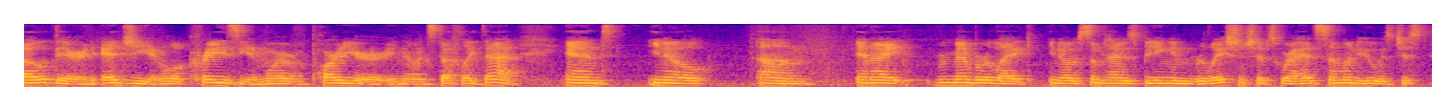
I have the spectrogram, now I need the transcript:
out there and edgy and a little crazy and more of a partier, you know, and stuff like that. And you know, um, and I remember like you know sometimes being in relationships where I had someone who was just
